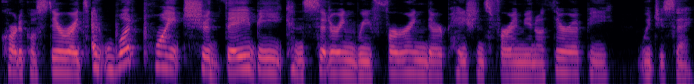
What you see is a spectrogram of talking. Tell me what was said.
corticosteroids, at what point should they be considering referring their patients for immunotherapy, would you say?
